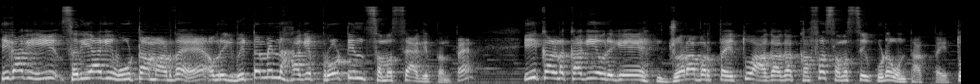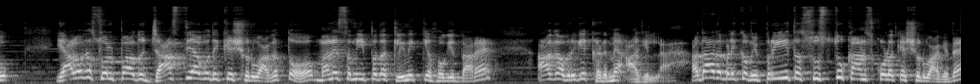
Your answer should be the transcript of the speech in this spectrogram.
ಹೀಗಾಗಿ ಸರಿಯಾಗಿ ಊಟ ಮಾಡದೆ ಅವರಿಗೆ ವಿಟಮಿನ್ ಹಾಗೆ ಪ್ರೋಟೀನ್ ಸಮಸ್ಯೆ ಆಗಿತ್ತಂತೆ. ಈ ಕಾರಣಕ್ಕಾಗಿ ಅವರಿಗೆ ಜ್ವರ ಬರ್ತಾ ಇತ್ತು, ಆಗಾಗ ಕಫ ಸಮಸ್ಯೆ ಕೂಡ ಉಂಟಾಗ್ತಾ ಇತ್ತು. ಯಾವಾಗ ಸ್ವಲ್ಪ ಅದು ಜಾಸ್ತಿ ಆಗೋದಕ್ಕೆ ಶುರುವಾಗುತ್ತೋ ಮನೆ ಸಮೀಪದ ಕ್ಲಿನಿಕ್ಗೆ ಹೋಗಿದ್ದಾರೆ, ಆಗ ಅವರಿಗೆ ಕಡಿಮೆ ಆಗಿಲ್ಲ. ಅದಾದ ಬಳಿಕ ವಿಪರೀತ ಸುಸ್ತು ಕಾಣಿಸ್ಕೊಳ್ಳೋಕೆ ಶುರುವಾಗಿದೆ.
